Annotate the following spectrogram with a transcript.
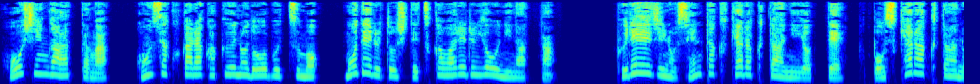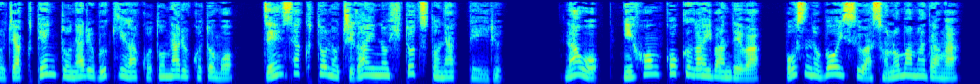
方針があったが今作から架空の動物もモデルとして使われるようになった。プレイ時の選択キャラクターによって、ボスキャラクターの弱点となる武器が異なることも、前作との違いの一つとなっている。なお、日本国外版では、ボスのボイスはそのままだが、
